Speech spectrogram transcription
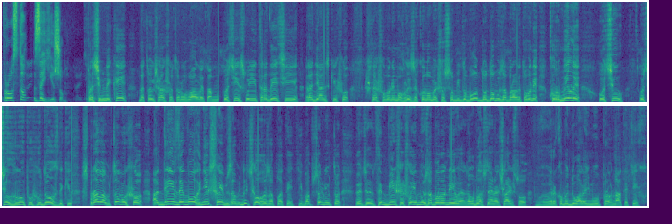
просто за їжу. Працівники на той час, що торгували там оці свої традиції радянські, що все, що вони могли зекономити, що собі додому забрали, то вони кормили оцю. Оцю групу художників. Справа в тому, що Андрій не мог нічим нічого заплатити їм. Абсолютно. Е, Тим більше, що йому заборонили обласне начальство, рекомендувало йому прогнати цих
